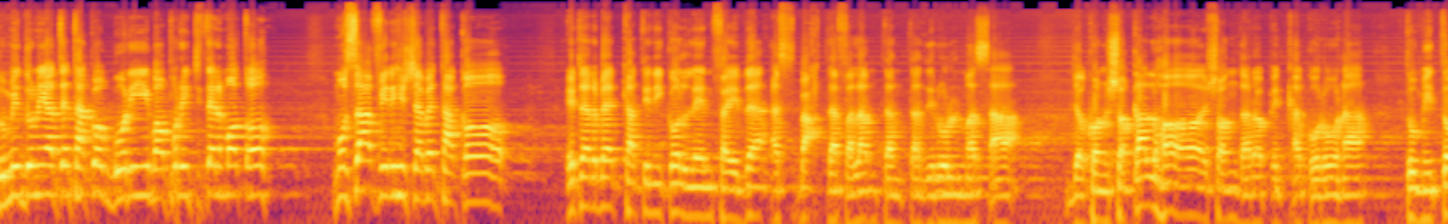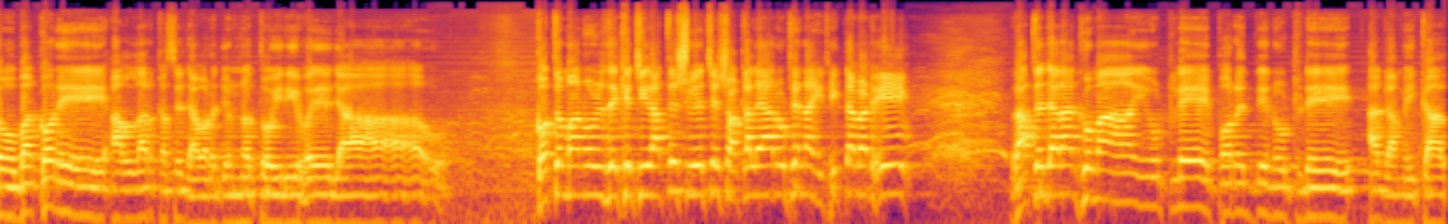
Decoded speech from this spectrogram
তুমি দুনিয়াতে থাকো, গরিব, অপরিচিতের মতো, মুসাফির হিসাবে থাকো। এটার ব্যাখ্যা তিনি করলেন, ফাইদা আসবাহতা ফালাম তান্তাদিরুল মাসা। যখন সকাল হয়, সন্ধ্যার অপেক্ষা করো না, তুমি তওবা করে আল্লাহর কাছে যাওয়ার জন্য তৈরি হয়ে যাও। কত মানুষ দেখেছি রাতে শুয়েছে, সকালে আর ওঠে নাই, ঠিক না ঠিক? রাতে যারা ঘুমায়, উঠলে পরের দিন উঠলে, আগামীকাল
